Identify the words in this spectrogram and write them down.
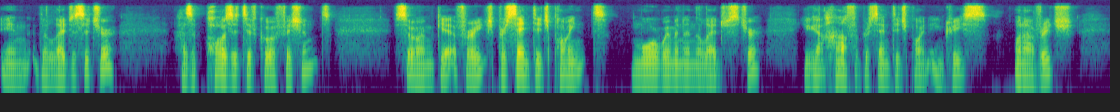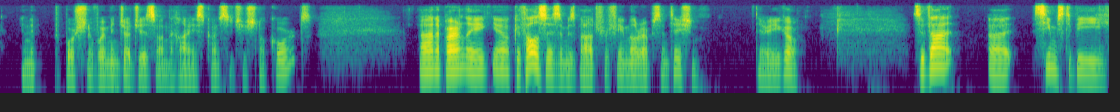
in the legislature has a positive coefficient. So I'm get for each percentage point, more women in the legislature, you get half a percentage point increase on average in the proportion of women judges on the highest constitutional court. And apparently, you know, Catholicism is bad for female representation. There you go. So that uh, seems to be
